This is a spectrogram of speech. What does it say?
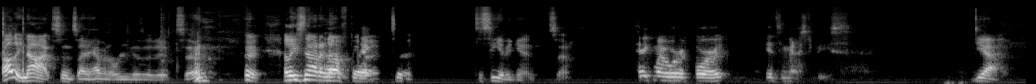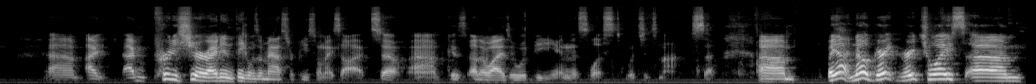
Probably not since I haven't revisited it. So at least not enough to, to to see it again. So take my word for it, it's a masterpiece. Yeah. Um, I, I'm pretty sure I didn't think it was a masterpiece when I saw it. So, because um, otherwise it would be in this list, which it's not. So, um, but yeah, no, great, great choice. Um,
